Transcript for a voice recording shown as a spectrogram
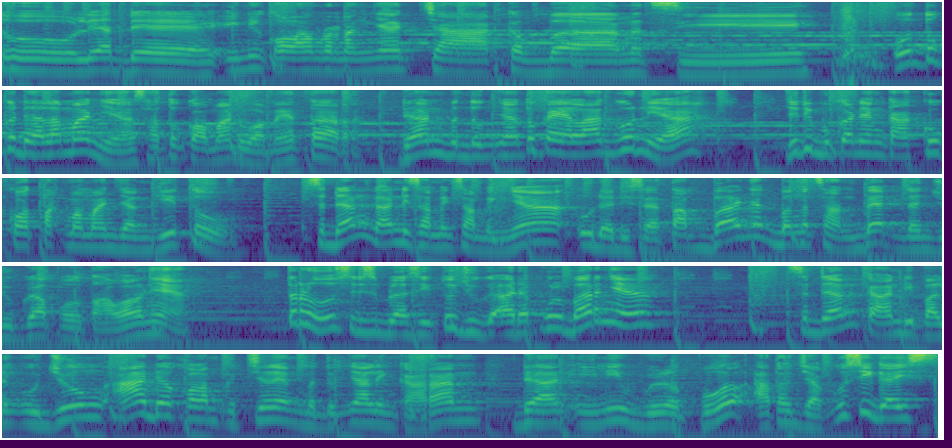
Tuh lihat deh, ini kolam renangnya cakep banget sih. Untuk kedalamannya 1,2 meter dan bentuknya tuh kayak lagun ya. Jadi bukan yang kaku kotak memanjang gitu. Sedangkan di samping-sampingnya udah disetup banyak banget sunbed dan juga pool towelnya. Terus di sebelah situ juga ada pool barnya. Sedangkan di paling ujung ada kolam kecil yang bentuknya lingkaran dan ini whirlpool atau jacuzzi guys.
